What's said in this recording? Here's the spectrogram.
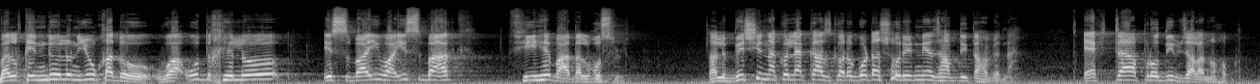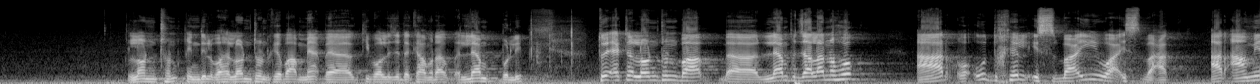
বল কিন্দুলুন ইউকাদো ওয়া উদখিলো ইসবাই ওয়া ইসবাক ফিহে বাদাল গোসল। তাহলে বেশি না করলে এক কাজ করো, গোটা শরীর নিয়ে ঝাঁপ দিতে হবে না। একটা প্রদীপ জ্বালানো হোক। লণ্ঠন, কিন্দিল বা লণ্ঠনকে বা কি বলে যেটাকে আমরা, ল্যাম্প বলি। তো একটা লণ্ঠন বা ল্যাম্প জ্বালানো হোক, আর উদ্খেল ইসবাই ওয়া ইসবাক। আর আমি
